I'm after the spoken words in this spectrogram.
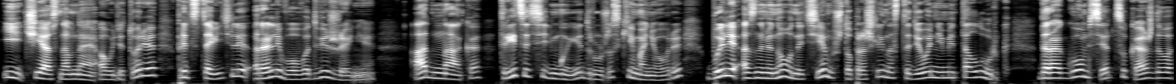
и чья основная аудитория – представители ролевого движения – Однако 37-е дружеские маневры были ознаменованы тем, что прошли на стадионе «Металлург», дорогом сердцу каждого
